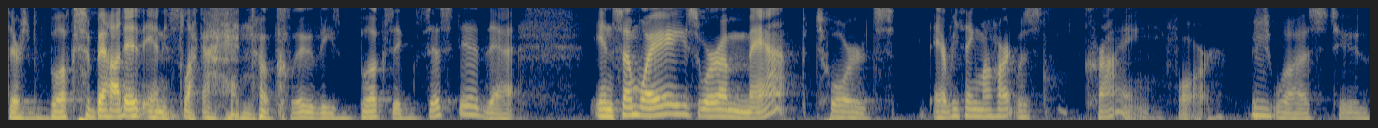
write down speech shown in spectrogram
there's books about it, and it's like I had no clue these books existed that in some ways were a map towards everything my heart was crying for, which mm. was to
